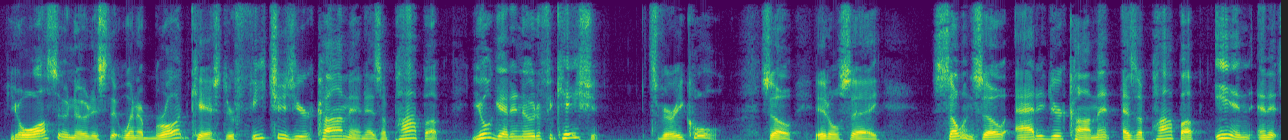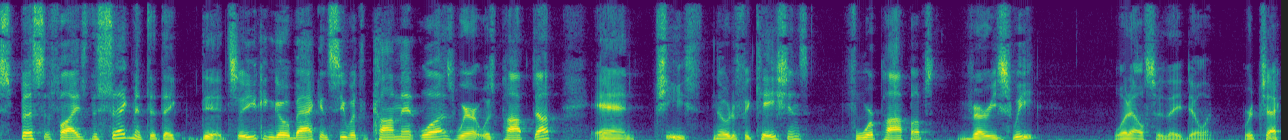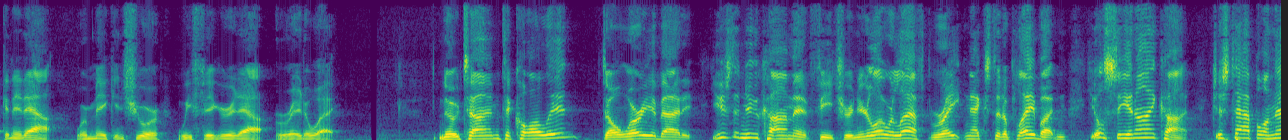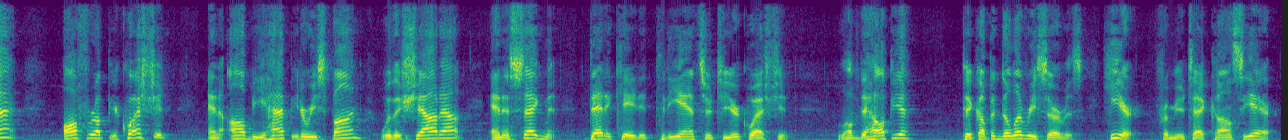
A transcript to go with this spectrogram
You'll also notice that when a broadcaster features your comment as a pop up, you'll get a notification. It's very cool. So it'll say, so and so added your comment as a pop up in, and it specifies the segment that they did. So you can go back and see what the comment was, where it was popped up, and geez, notifications, four pop ups, very sweet. What else are they doing? We're checking it out. We're making sure we figure it out right away. No time to call in? Don't worry about it. Use the new comment feature in your lower left, right next to the play button. You'll see an icon. Just tap on that offer up your question, and I'll be happy to respond with a shout out and a segment dedicated to the answer to your question. Love to help you. Pick up a delivery service here from your tech concierge.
